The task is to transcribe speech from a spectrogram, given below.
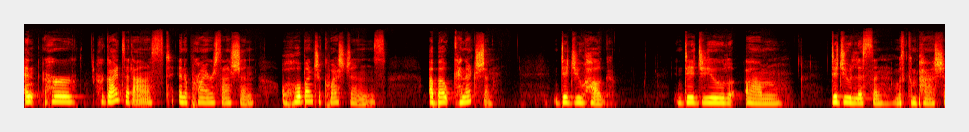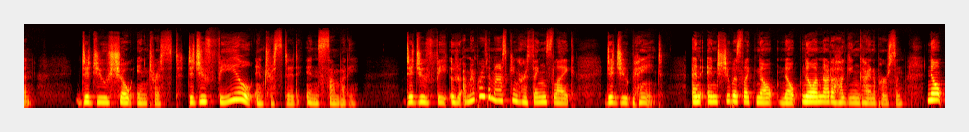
And her her guides had asked in a prior session a whole bunch of questions about connection. Did you hug? Did you um, did you listen with compassion? Did you show interest? Did you feel interested in somebody? Did you feel I remember them asking her things like, Did you paint? And and she was like, No, no, no, I'm not a hugging kind of person. No,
